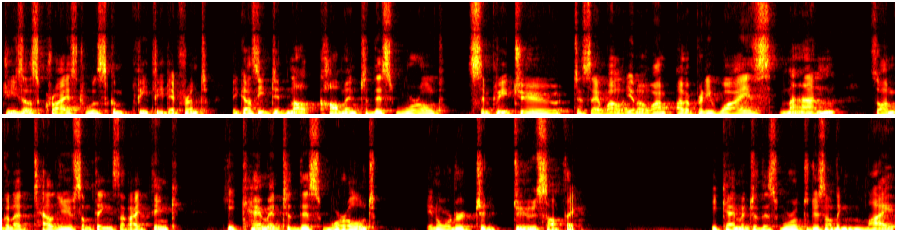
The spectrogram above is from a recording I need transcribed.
Jesus Christ was completely different because he did not come into this world simply to to say, well, you know, I'm, I'm a pretty wise man, so I'm going to tell you some things that I think. He came into this world in order to do something. He came into this world to do something. My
